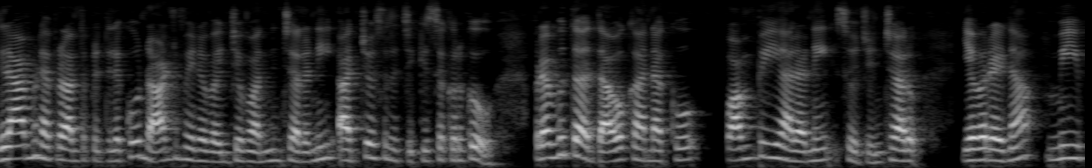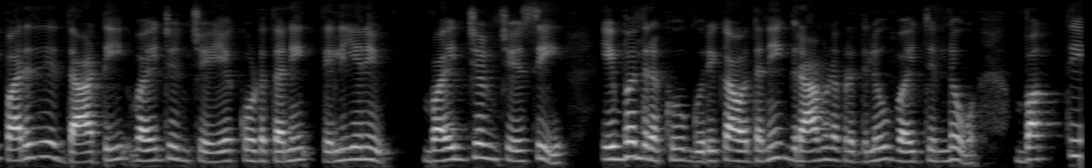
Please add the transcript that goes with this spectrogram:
గ్రామీణ ప్రాంత ప్రజలకు నాణ్యమైన వైద్యం అందించాలని అత్యవసర చికిత్స కొరకు ప్రభుత్వ దవాఖానాకు పంపించాలని సూచించారు. ఎవరైనా మీ పరిధి దాటి వైద్యం చేయకూడదని తెలియని వైద్యం చేసి ఇబ్బందులకు గురి కావద్దని గ్రామీణ ప్రజలు వైద్యులను భక్తి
